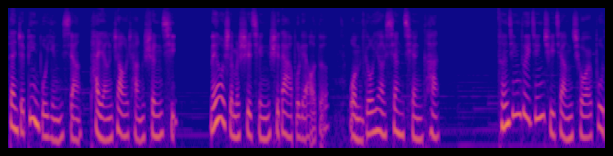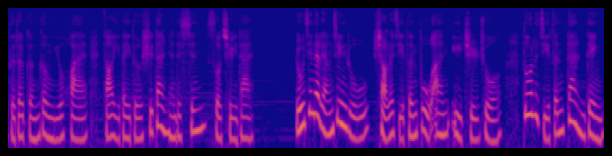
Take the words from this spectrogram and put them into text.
但这并不影响太阳照常升起。没有什么事情是大不了的，我们都要向前看。”曾经对金曲奖求而不得的耿耿于怀，早已被得失淡然的心所取代。如今的梁静茹少了几分不安与执着，多了几分淡定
